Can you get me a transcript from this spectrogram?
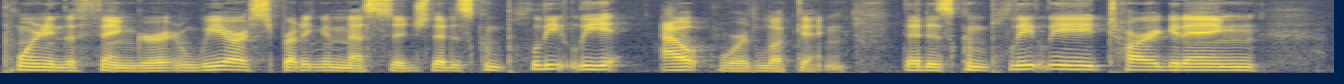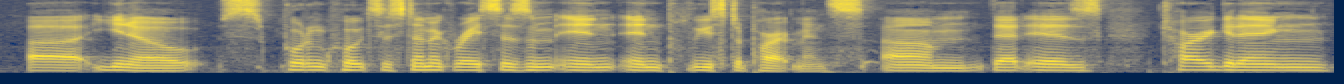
pointing the finger and we are spreading a message that is completely outward looking that is completely targeting uh, you know quote unquote systemic racism in in police departments um, that is targeting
